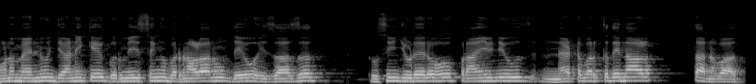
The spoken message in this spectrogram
ਹੁਣ ਮੈਨੂੰ ਜਾਣੀ ਕਿ ਗੁਰਮੀਤ ਸਿੰਘ ਬਰਨਾਲਾ ਨੂੰ ਦਿਓ ਇਜਾਜ਼ਤ। ਤੁਸੀਂ ਜੁੜੇ ਰਹੋ ਪ੍ਰਾਈਮ ਨਿਊਜ਼ ਨੈਟਵਰਕ ਦੇ ਨਾਲ। ਧੰਨਵਾਦ।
